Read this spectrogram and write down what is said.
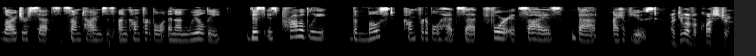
larger sets sometimes as uncomfortable and unwieldy this is probably the most comfortable headset for its size that I have used. I do have a question.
